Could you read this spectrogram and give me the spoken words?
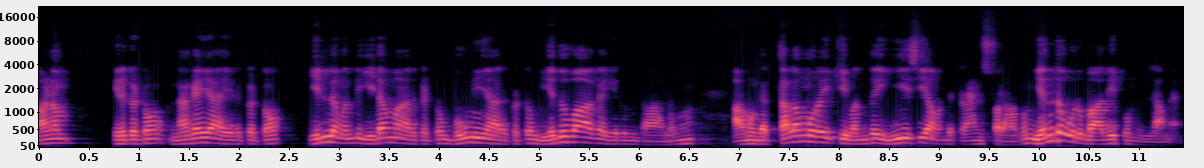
பணம் இருக்கட்டும் நகையா இருக்கட்டும் இல்லை வந்து இடமா இருக்கட்டும் பூமியா இருக்கட்டும் எதுவாக இருந்தாலும் அவங்க தலைமுறைக்கு வந்து ஈஸியா வந்து டிரான்ஸ்ஃபர் ஆகும். எந்த ஒரு பாதிப்பும் இல்லாமல்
